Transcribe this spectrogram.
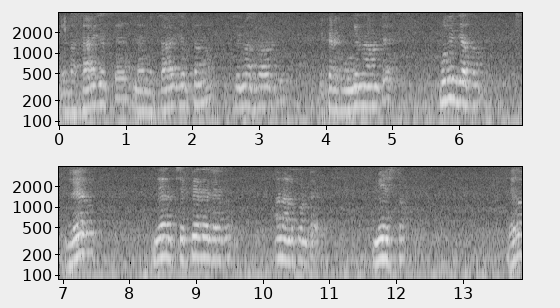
నేను ఒకసారి చెప్తే నేను నీకు సారీ చెప్తాను శ్రీనివాసరావుకి ఇక్కడికి ముగిందామంటే ముగించేద్దాం. లేదు నేను చెప్పేదే లేదు అని అనుకుంటే మీ ఇష్టం. ఏదో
